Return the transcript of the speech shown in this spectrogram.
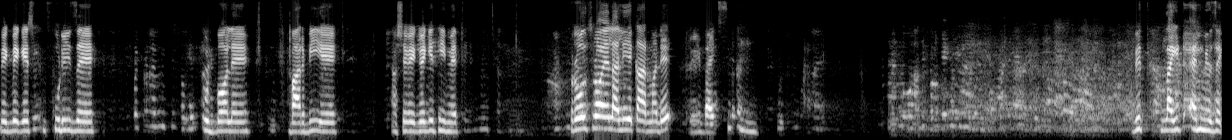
वेगवेगळे फुडीज आहे. फुटबॉल आहे बार्बी आहे असे वेगवेगळे थीम आहेत. रोल्स रॉयल आली आहे कारमध्ये bikes with light and music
